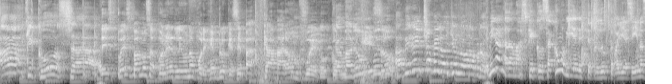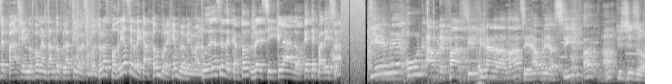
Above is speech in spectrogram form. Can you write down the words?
¡Ah, qué cosa! Después vamos a ponerle uno, por ejemplo, que sepa camarón fuego. Con Camarón queso. fuego. A ver, échamelo, yo lo abro. Mira nada más qué cosa, ¿cómo viene este producto? Oye, sí, no se pasen, no pongan tanto plástico en las envolturas. Podría ser de cartón, por ejemplo, mi hermano. Podría ser de cartón reciclado, ¿qué te parece? Tiene un abre fácil. Mira nada más. Se abre así. Ah, Ah, ¿qué es eso?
